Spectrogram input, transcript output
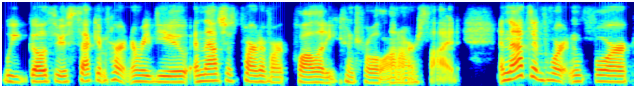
we go through second partner review and that's just part of our quality control on our side. And that's important for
